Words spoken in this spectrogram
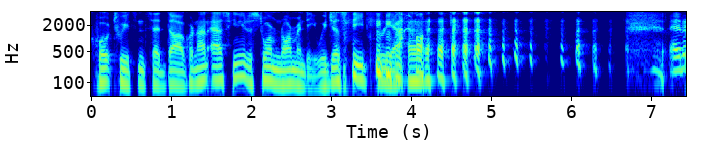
quote tweets and said, Dog, we're not asking you to storm Normandy. We just need three hours. and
